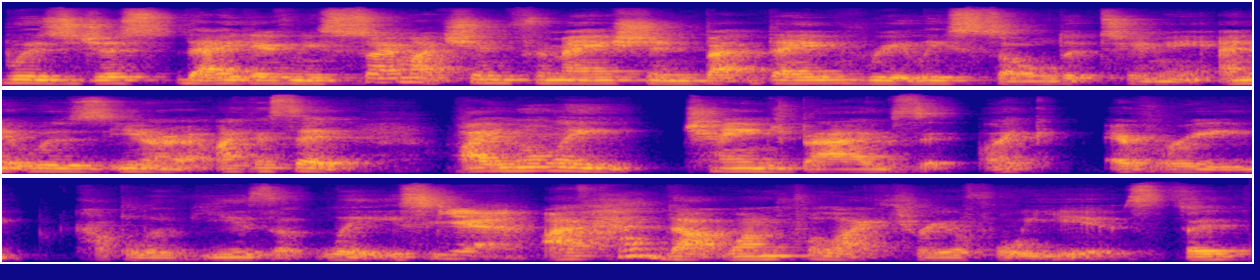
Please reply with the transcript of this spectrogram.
was just, they gave me so much information, but they really sold it to me. And it was, you know, like I said, I normally change bags like every couple of years at least. Yeah. I've had that one for like three or four years. So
